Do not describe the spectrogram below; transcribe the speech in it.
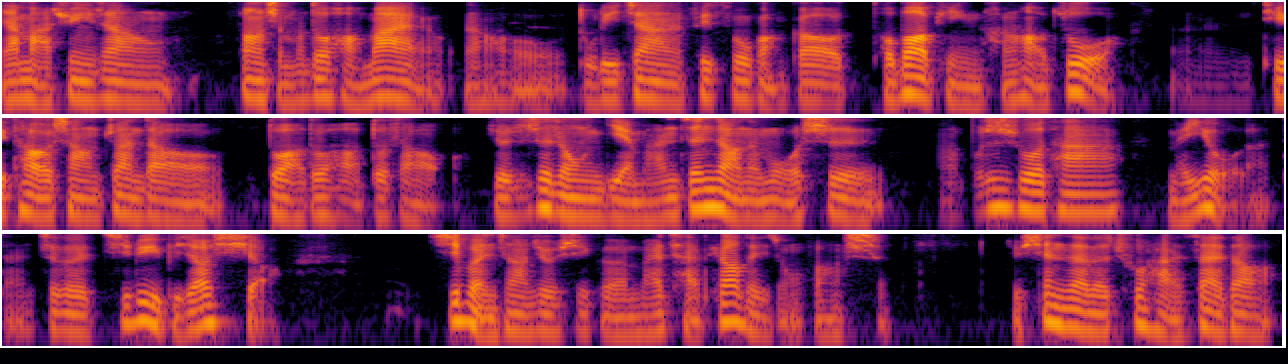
亚马逊上放什么都好卖，然后独立站 Facebook 广告投爆品很好做，嗯，TikTok 上赚到多少多少多少，就是这种野蛮增长的模式啊，不是说它。没有了，但这个几率比较小，基本上就是一个买彩票的一种方式。就现在的出海赛道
